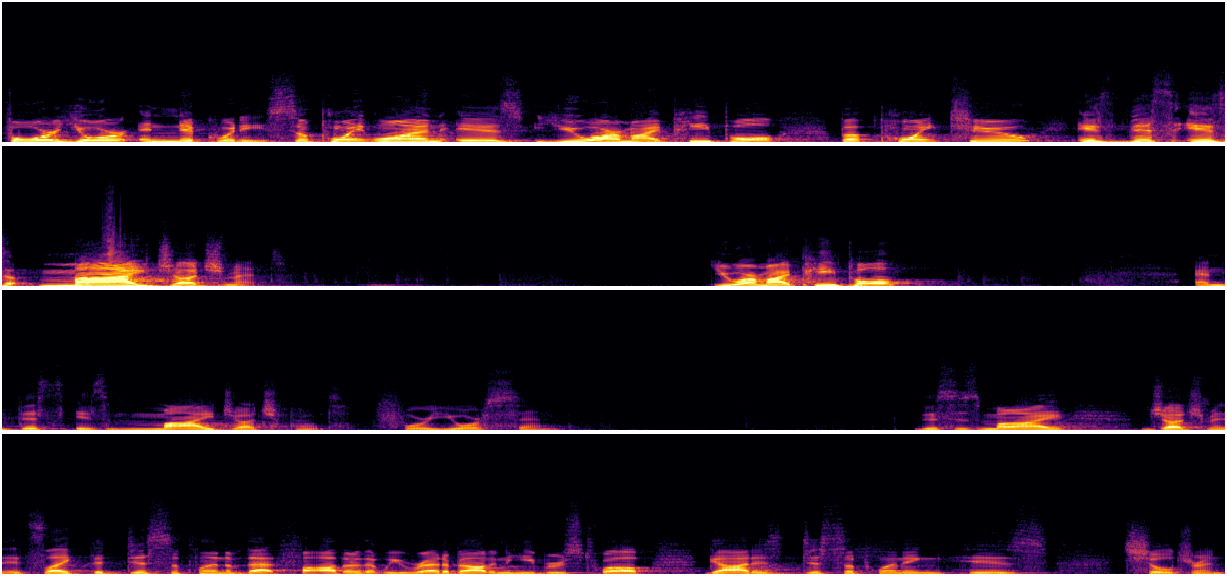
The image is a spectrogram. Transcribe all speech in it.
for your iniquities. So, point one is, you are my people. But point two is, this is my judgment. You are my people, and this is my judgment for your sin. This is my judgment. It's like the discipline of that father that we read about in Hebrews 12. God is disciplining his children.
